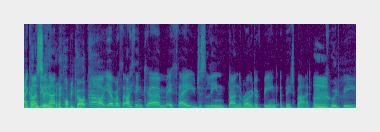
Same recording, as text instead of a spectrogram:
I can't do say that. Poppycock. Oh yeah, but I, th- I think um, if they just lean down the road of being a bit bad, Mm. it could be.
